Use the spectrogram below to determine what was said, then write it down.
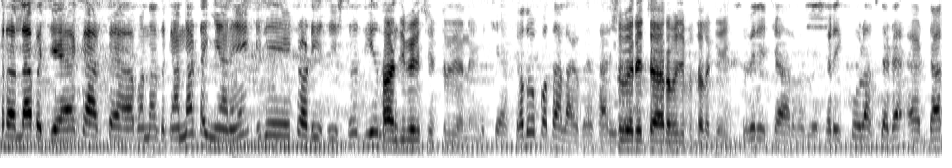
ਟਰਾਲਾ ਵੱਜਿਆ ਘਰ ਆਪਣਾ ਦੁਕਾਨਾਂ ਢਾਈਆਂ ਨੇ ਇਹਦੇ ਤੁਹਾਡੀ ਸਿਸਟਰ ਦੀ ਹਾਂਜੀ ਮੇਰੀ ਸਿਸਟਰ ਦੇ ਨੇ। ਅੱਛਾ ਕਦੋਂ ਪਤਾ ਲੱਗਦਾ ਸਾਰੀ ਸਵੇਰੇ 4 ਵਜੇ ਪਤਾ ਲੱਗਿਆ ਜੀ। ਸਵੇਰੇ 4 ਵਜੇ ਫਿਰ ਇੱਕੋ ਲਖਤ ਡਰ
